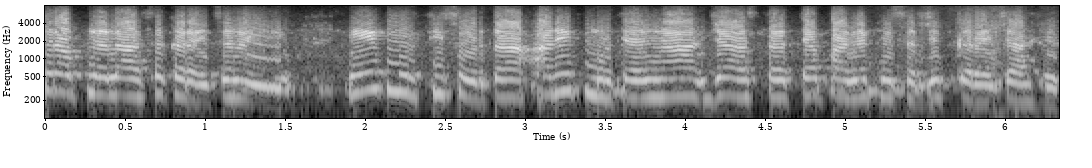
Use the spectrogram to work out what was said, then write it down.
तर आपल्याला असं करायचं नाहीये. एक मूर्ती सोडता अनेक मूर्त्यांना ज्या असतात त्या पाण्यात विसर्जित करायच्या आहेत.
